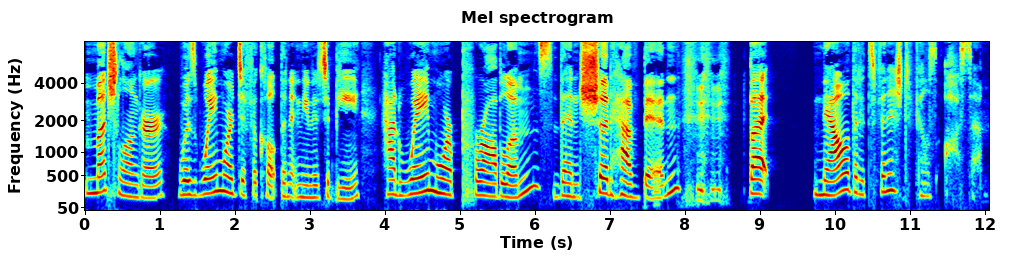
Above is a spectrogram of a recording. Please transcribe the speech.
much longer, was way more difficult than it needed to be, had way more problems than should have been. but now that it's finished, it feels awesome.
